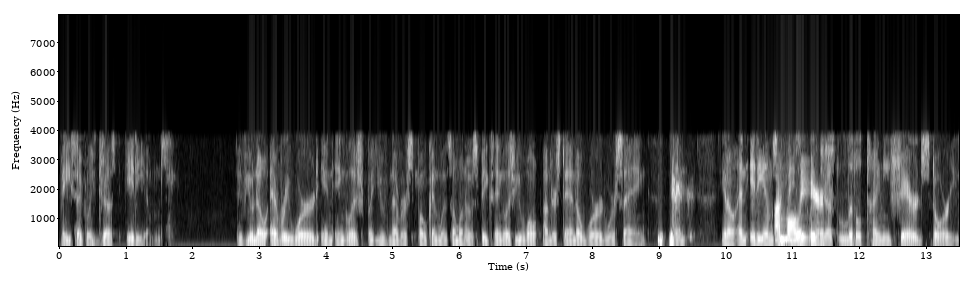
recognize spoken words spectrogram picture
basically just idioms. If you know every word in English, but you've never spoken with someone who speaks English, you won't understand a word we're saying. And you know, and idioms are I'm all basically just little tiny shared stories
